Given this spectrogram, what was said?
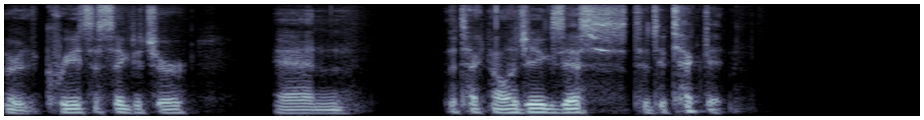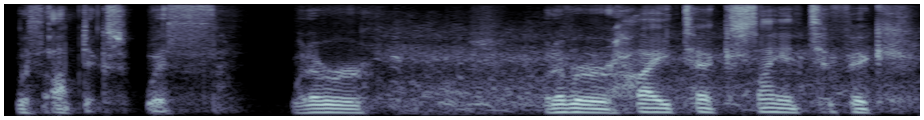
or it creates a signature, and the technology exists to detect it with optics, with whatever whatever high tech scientific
